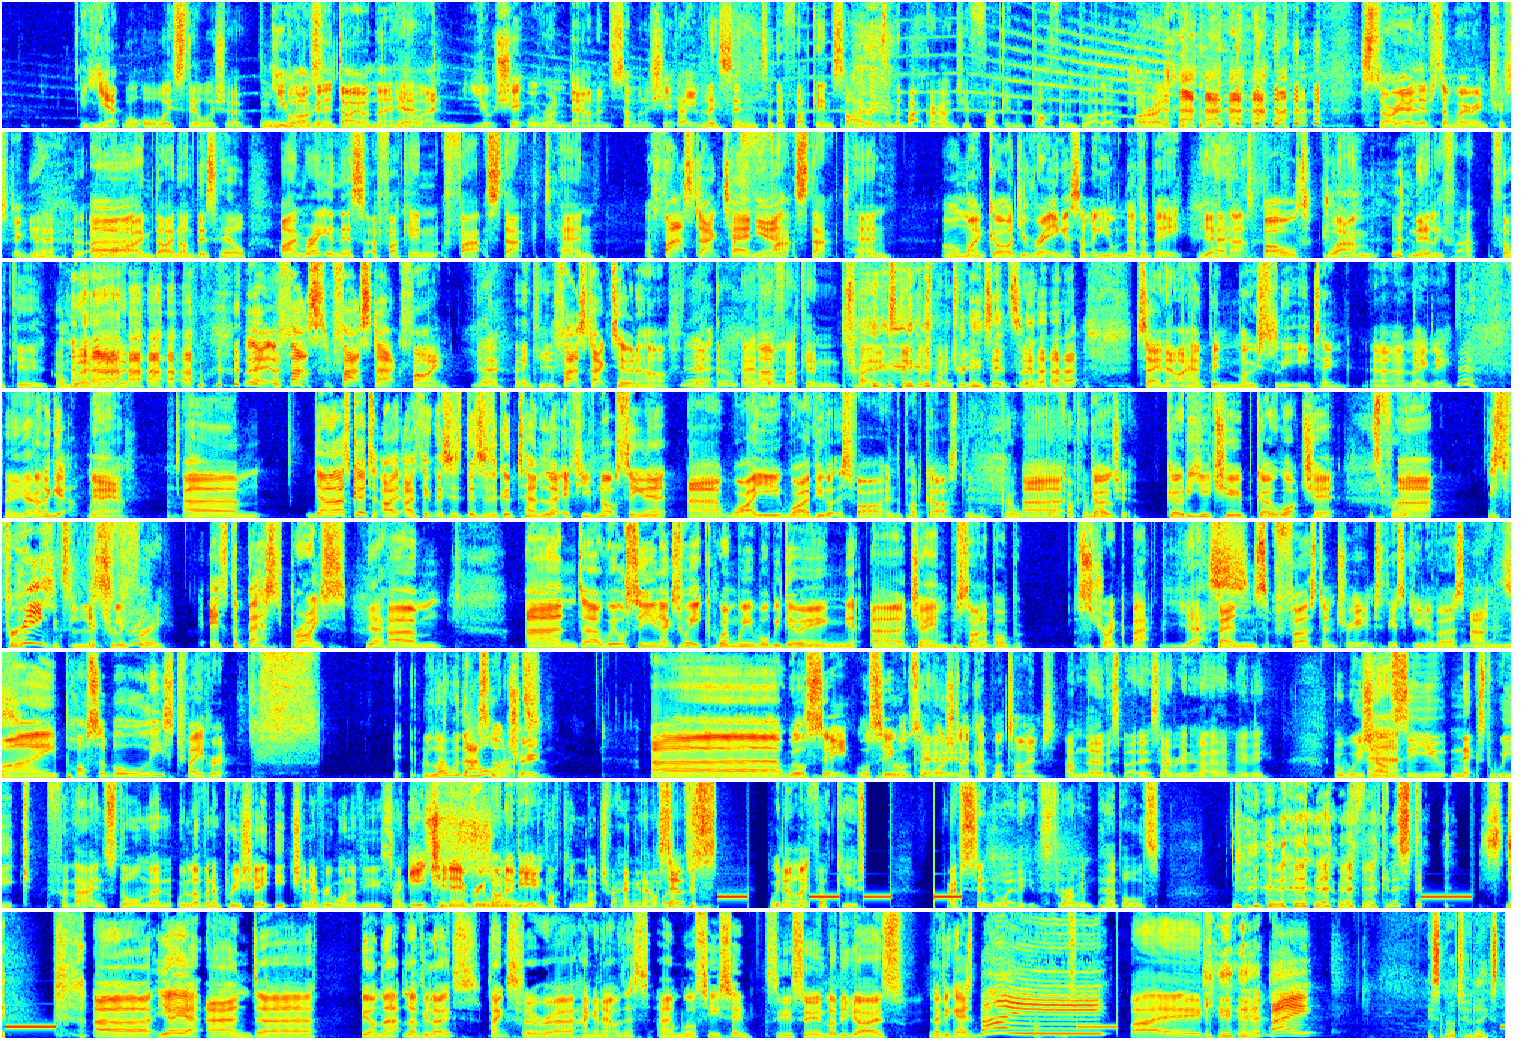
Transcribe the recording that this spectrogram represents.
Yep. Will always steal the show. You are going to die on that hill, Yeah. and your shit will run down and summon a shit Yeah, demon. listen to the fucking sirens in the background, you fucking Gotham dweller. All right. Sorry, I live somewhere interesting. Yeah. Uh, well, I'm dying on this hill. I'm rating this a fucking fat stack 10. A fat stack 10, yeah? Fat stack 10. Oh my God, you're rating it something you'll never be. Yeah. That's bold. Well, I'm nearly fat. Fuck you. I'm working on it. Wait, a fat, fat stack, fine. Yeah, thank you. A fat stack, two and a half. Yeah, Yeah. don't ever Um, fucking try and extinguish my dreams, good sir. Saying that, I have been mostly eating uh, lately. Yeah, there you go. I think it, yeah, yeah. Um, yeah, no, that's good. I, I think this is this is a good ten. Look, if you've not seen it, uh, why you why have you got this far in the podcast? Yeah, go- go Uh, fucking watch it. Go to YouTube. Go watch it. It's free. Uh, it's free. It's literally free. It's the best price. Yeah. Um, and uh, we will see you next week when we will be doing uh, Jay and Silent Bob Strike Back. Yes. Ben's first entry into the Askew universe and Yes. my possible least favorite. Lower than That's not Mallrats. true. Uh, we'll see. We'll see once I've watched it a couple of times. I'm nervous about this. I really like that movie. But we shall Uh. see you next week for that installment. We love and appreciate each and every one of you. Thank you Each and every one of you. fucking much for hanging out Except with for us. s- we don't like. Fuck you. I've seen the way that you throw in pebbles. fucking st- Uh, yeah, yeah. And uh, beyond that, love you loads. Thanks for uh, hanging out with us, and we'll see you soon. See you soon. Love you guys. Love you guys. Bye. Bye. Bye. it's not too late.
